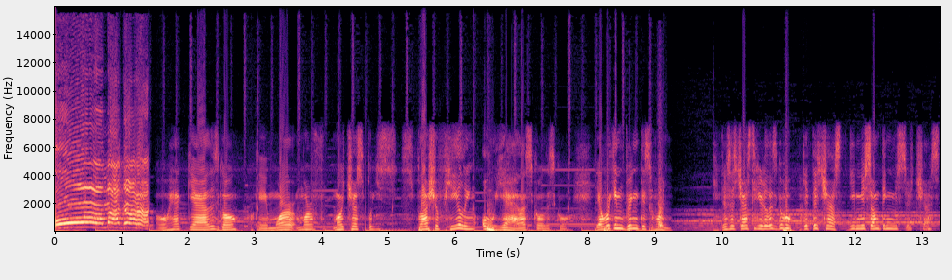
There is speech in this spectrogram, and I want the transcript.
Oh my god! Oh heck yeah, let's go. Okay, more, more, more chest, please. Splash of healing. Oh yeah, let's go, let's go. Yeah, we can bring this one. There's a chest here. Let's go. Get the chest. Give me something, Mr. Chest.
